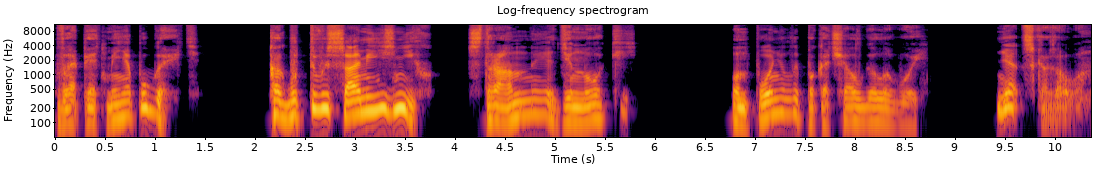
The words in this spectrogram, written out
вы опять меня пугаете. Как будто вы сами из них, странный, одинокий. Он понял и покачал головой. Нет, сказал он.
